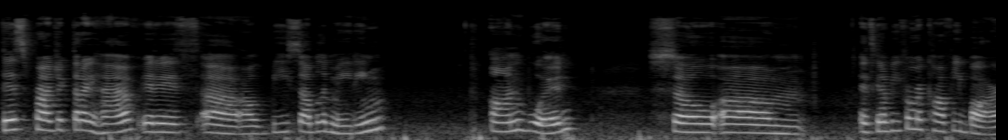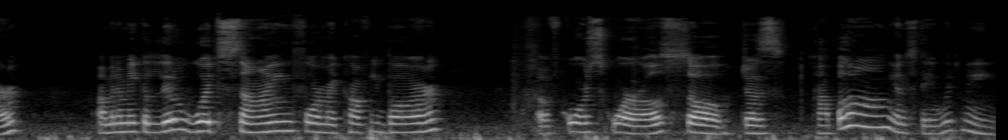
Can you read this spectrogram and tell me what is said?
this project that I have, it is, uh, I'll be sublimating on wood. So, um, it's going to be for my coffee bar. I'm going to make a little wood sign for my coffee bar. Of course, squirrels. So, just hop along and stay with me.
